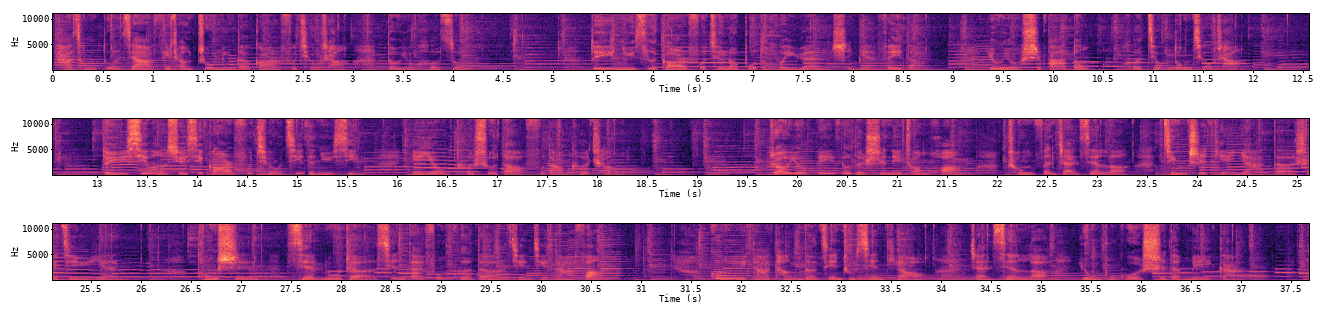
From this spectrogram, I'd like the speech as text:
他从多家非常著名的高尔夫球场都有合作。对于女子高尔夫俱乐部的会员是免费的，拥有十八栋和九栋球场。对于希望学习高尔夫球技的女性，也有特殊的辅导课程。Royal Bayview 的室内装潢充分展现了精致典雅的设计语言，同时。显露着现代风格的简洁大方，公寓大堂的建筑线条展现了永不过时的美感，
